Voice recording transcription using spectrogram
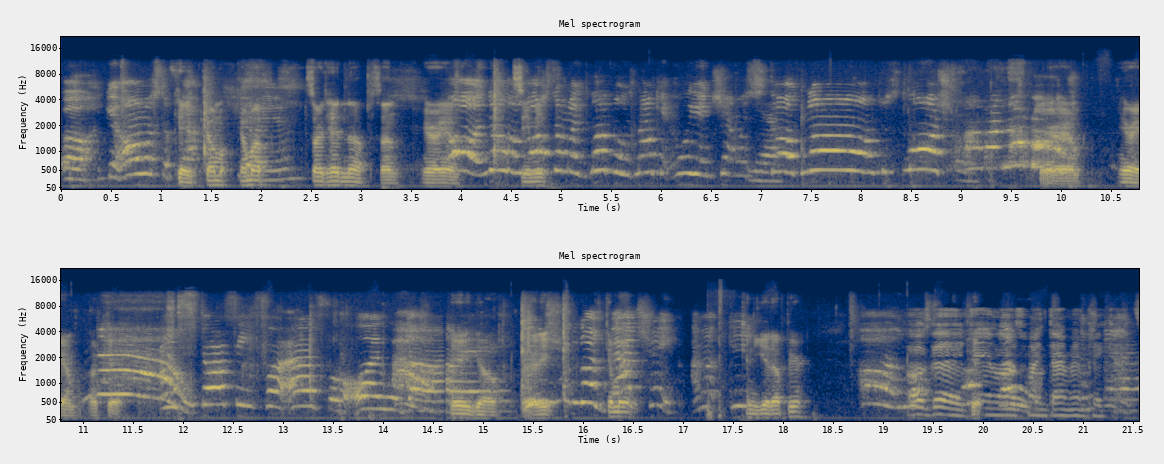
Oh, get almost a Okay, come come up. Start heading up, son. Here I am. Oh no, See I me? lost all my levels. Now I can't really enchant my Yeah. stuff. No, I just lost all my Here I levels. am. Here I am. Okay. I'm starving forever or I will die. Here you go. Ready? You got Come bad here. shape. I'm not Can you get up here? Oh, I Oh lost good, all didn't lost levels. my diamond pickaxe.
